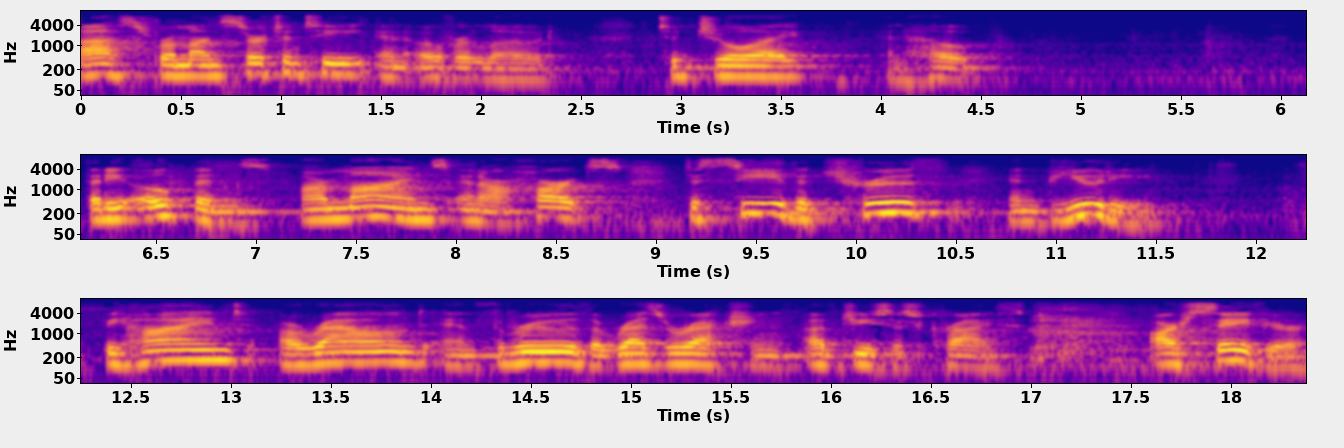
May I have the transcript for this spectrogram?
us from uncertainty and overload to joy and hope. That he opens our minds and our hearts to see the truth and beauty behind, around, and through the resurrection of Jesus Christ, our Savior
